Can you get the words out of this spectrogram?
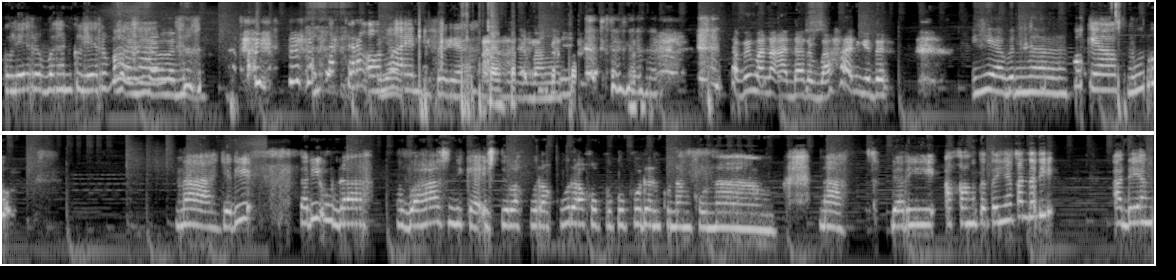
Kuliah rebahan, kuliah Oh rebahan. iya bener, Kan sekarang online gitu ya. bener banget. Tapi mana ada rebahan gitu. Iya bener. Oke ya Bu. Nah jadi tadi udah ngebahas nih kayak istilah kura-kura, kupu-kupu dan kunang-kunang. Nah dari akang tetenya kan tadi ada yang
